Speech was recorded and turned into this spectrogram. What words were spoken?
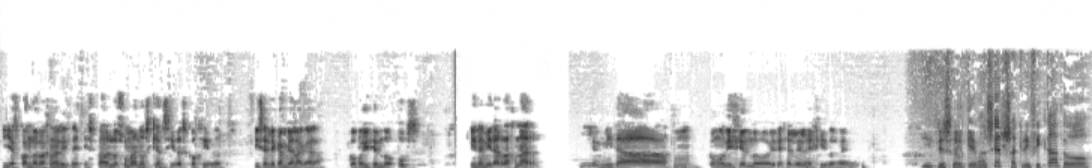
y es cuando Ragnar dice, es para los humanos que han sido escogidos. Y se le cambia la cara, como diciendo, ups. Y le mira a Ragnar, le mira hmm, como diciendo, eres el elegido, ¿eh? Eres el que va a ser sacrificado.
